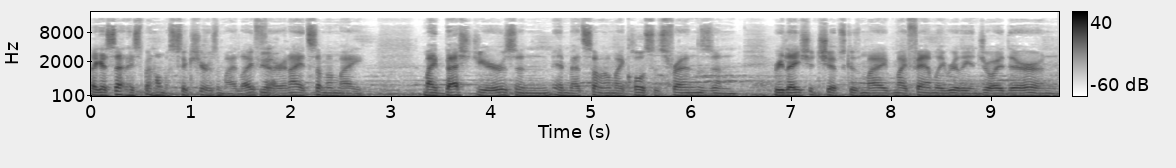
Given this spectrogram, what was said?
like I said, I spent almost six years of my life Yeah. there, and I had some of my my best years and, and met some of my closest friends and relationships because my, my family really enjoyed there and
